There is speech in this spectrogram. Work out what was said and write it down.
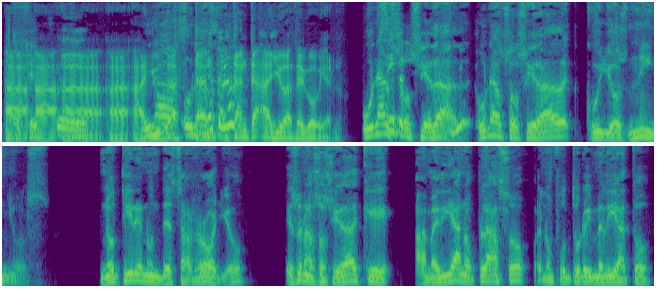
a, Ok. a- a- a- a ayudas, Una- una- tan- tantas ayudas del gobierno. Una Sí, pero- sociedad, una sociedad cuyos niños no tienen un desarrollo, es una sociedad que a mediano plazo, en un futuro inmediato,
